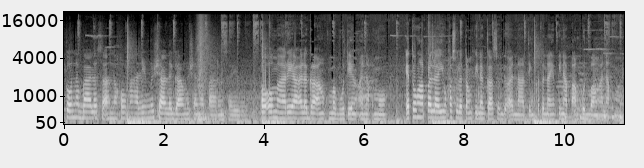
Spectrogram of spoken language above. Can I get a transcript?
ikaw na bala sa anak ko. Mahalin mo siya, alagaan mo siya na parang sa'yo. Oo, Mari, aalagaan ko mabuti ang anak mo. Ito nga pala yung kasulatang pinagkasundoan natin. Katunayan, pinapaampun mo ang anak mo.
